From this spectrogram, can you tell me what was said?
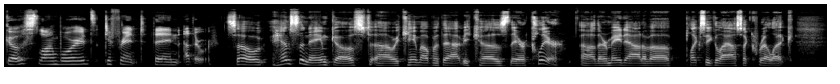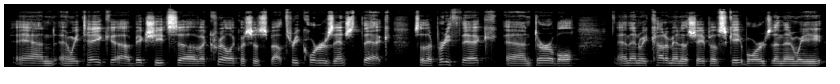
ghost longboards different than other? So hence the name ghost. Uh, we came up with that because they're clear. Uh, they're made out of a plexiglass acrylic. And, and we take uh, big sheets of acrylic, which is about three quarters inch thick. So they're pretty thick and durable and then we cut them into the shape of skateboards, and then we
